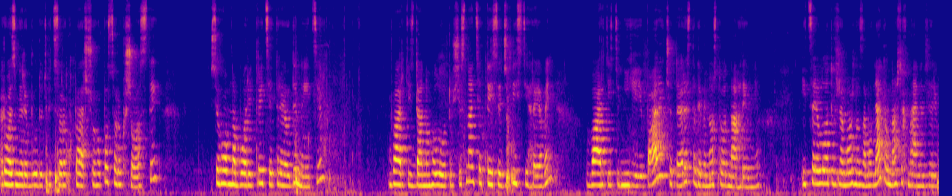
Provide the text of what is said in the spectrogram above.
Розміри будуть від 41 по 46. Всього в наборі 33 одиниці. Вартість даного лоту 16 200 гривень. Вартість однієї пари 491 гривня. І цей лот вже можна замовляти у наших менеджерів.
